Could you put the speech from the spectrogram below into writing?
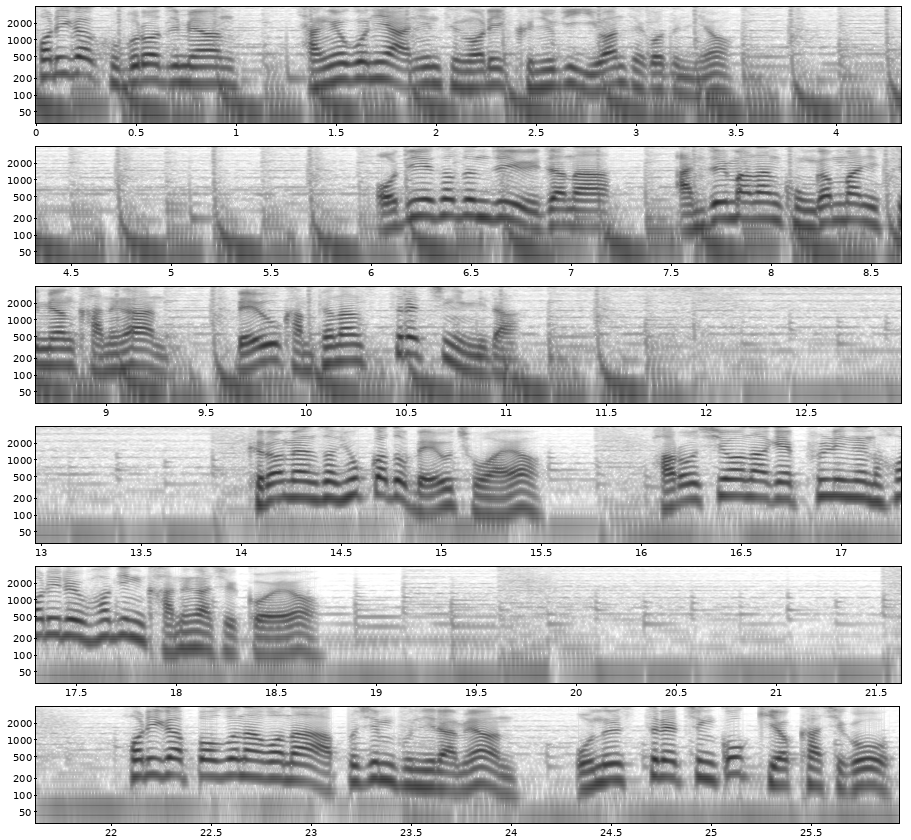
허리가 구부러지면 장요근이 아닌 등허리 근육이 이완되거든요. 어디에서든지 의자나 앉을 만한 공간만 있으면 가능한 매우 간편한 스트레칭입니다. 그러면서 효과도 매우 좋아요. 바로 시원하게 풀리는 허리를 확인 가능하실 거예요. 허리가 뻐근하거나 아프신 분이라면 오늘 스트레칭 꼭 기억하시고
